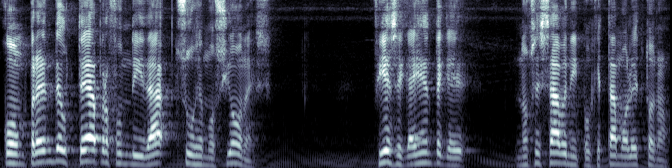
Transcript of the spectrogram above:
Comprende usted a profundidad sus emociones. Fíjese que hay gente que no se sabe ni por qué está molesto o no.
